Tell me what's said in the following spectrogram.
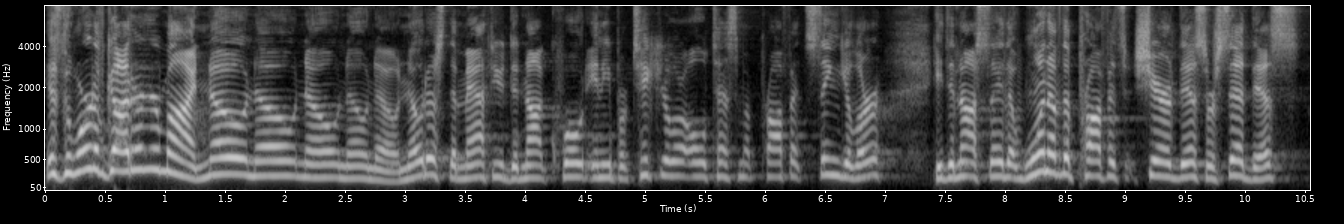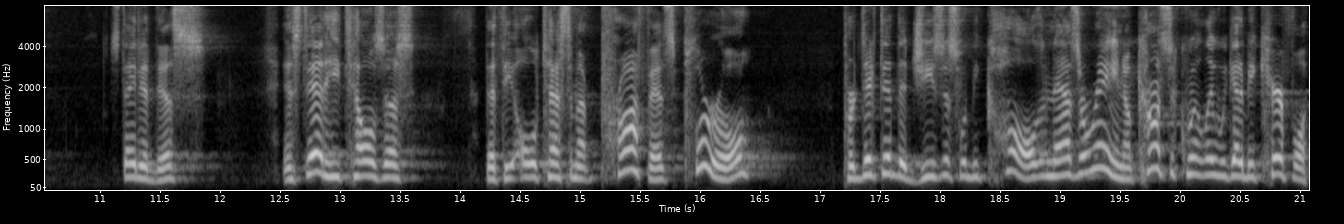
Is the word of God undermined? No, no, no, no, no. Notice that Matthew did not quote any particular Old Testament prophet, singular. He did not say that one of the prophets shared this or said this, stated this. Instead, he tells us that the Old Testament prophets, plural, predicted that Jesus would be called a Nazarene. Now, consequently, we got to be careful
